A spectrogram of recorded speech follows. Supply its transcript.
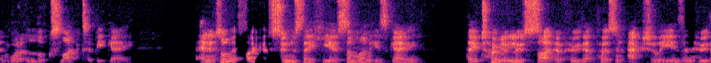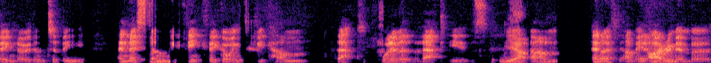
and what it looks like to be gay. And it's almost like as soon as they hear someone is gay, they totally lose sight of who that person actually is and who they know them to be. And they suddenly think they're going to become that, whatever that is. Yeah. Um, and I, I mean, I remember,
